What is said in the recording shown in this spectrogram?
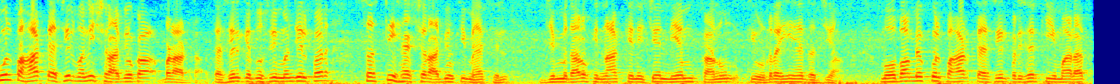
कुल पहाड़ तहसील बनी शराबियों का बड़ा अड्डा। तहसील के दूसरी मंजिल पर सस्ती है शराबियों की महफिल। जिम्मेदारों की नाक के नीचे नियम कानून की उड़ रही हैं धज्जियाँ। मोहबा में कुल पहाड़ तहसील परिसर की इमारत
